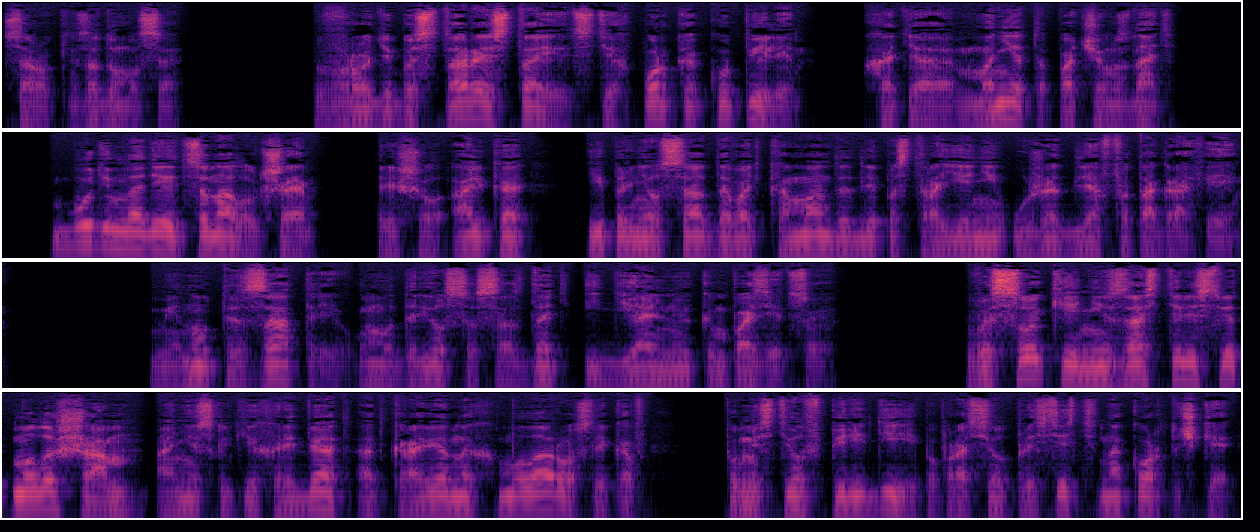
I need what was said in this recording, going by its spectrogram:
Сорокин задумался. Вроде бы старая стоит, с тех пор, как купили. Хотя мне-то почем знать. Будем надеяться на лучшее, — решил Алька и принялся отдавать команды для построения уже для фотографии. Минуты за три умудрился создать идеальную композицию. Высокие не застили свет малышам, а нескольких ребят, откровенных малоросликов, поместил впереди и попросил присесть на корточки,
